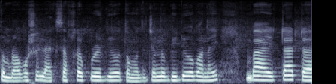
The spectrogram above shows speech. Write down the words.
তোমরা অবশ্যই লাইক সাবস্ক্রাইব করে দিও। তোমাদের জন্য ভিডিও বানাই। বা টাটা।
